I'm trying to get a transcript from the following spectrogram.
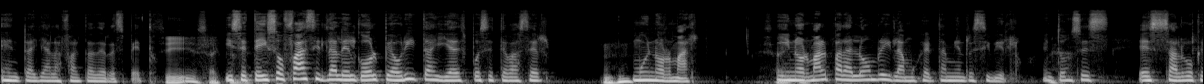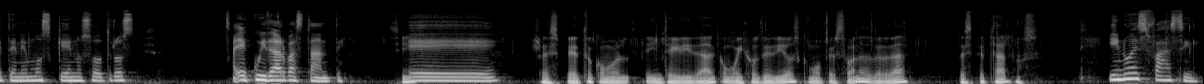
entra ya la falta de respeto. Sí, exacto. Y se te hizo fácil darle el golpe ahorita y ya después se te va a hacer muy normal. Exacto. Y normal para el hombre y la mujer también recibirlo. Entonces es algo que tenemos que nosotros eh, cuidar bastante. Sí. Eh, Respeto como integridad, como hijos de Dios, como personas, ¿verdad? Respetarnos. Y no es fácil,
